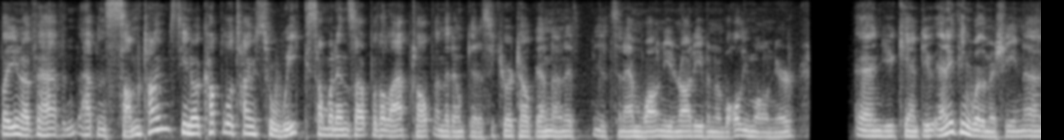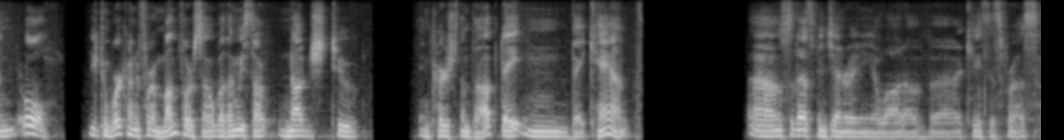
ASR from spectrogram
But you know, if it happen, happens sometimes, you know, a couple of times per week, someone ends up with a laptop and they don't get a secure token, and if it's an M1, you're not even a volume owner, and you can't do anything with the machine. And well, you can work on it for a month or so, but then we start nudge to encourage them to update, and they can't. Um, so that's been generating a lot of uh, cases for us.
